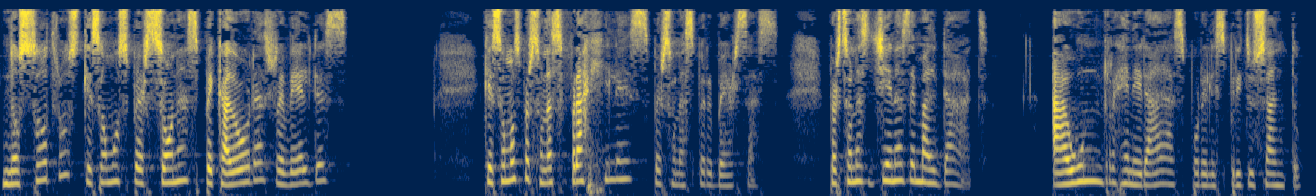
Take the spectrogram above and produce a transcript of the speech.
nosotros que somos personas pecadoras, rebeldes, que somos personas frágiles, personas perversas, personas llenas de maldad, aún regeneradas por el Espíritu Santo,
